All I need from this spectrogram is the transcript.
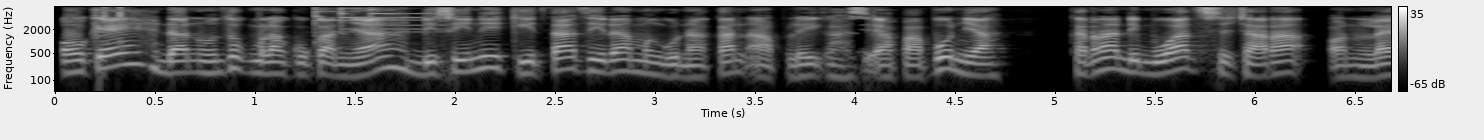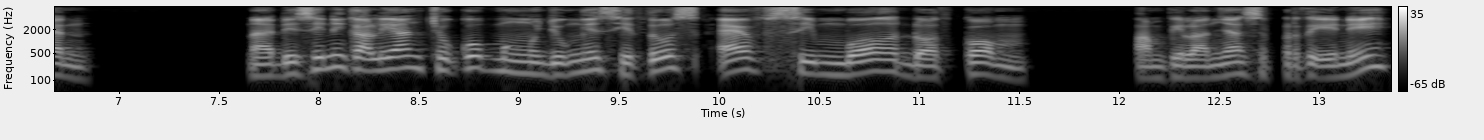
Oke, dan untuk melakukannya, di sini kita tidak menggunakan aplikasi apa pun ya, karena dibuat secara online. Nah, di sini kalian cukup mengunjungi situs fsymbol.com. Tampilannya seperti ini.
